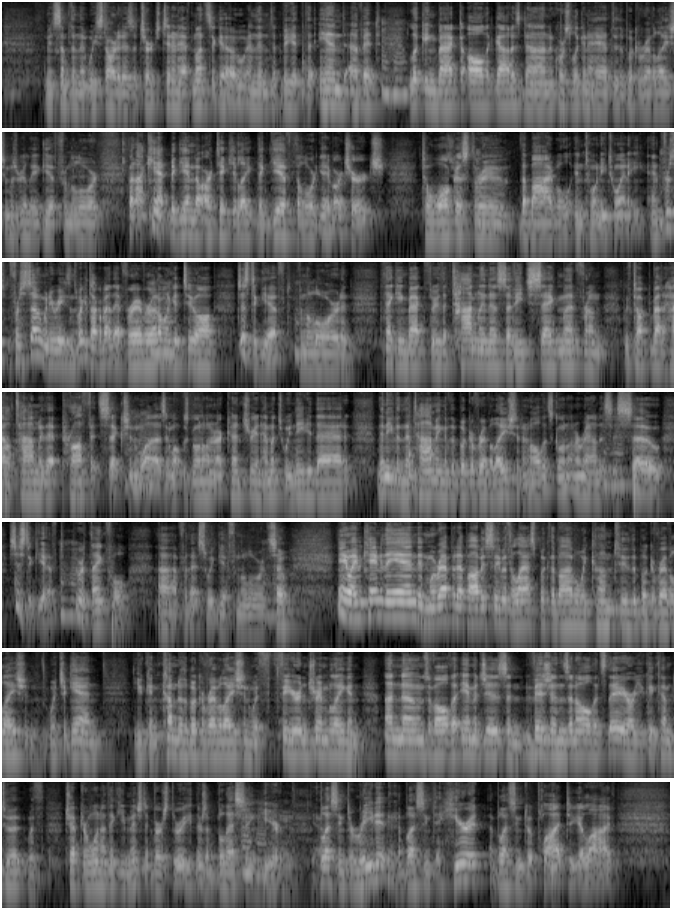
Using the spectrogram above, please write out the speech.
I mean, something that we started as a church 10 and a half months ago, and then to be at the end of it, Mm-hmm. looking back to all that God has done, and of course, looking ahead through the book of Revelation was really a gift from the Lord. But I can't begin to articulate the gift the Lord gave our church to walk us through mm-hmm. the Bible in 2020. And for, for so many reasons. We could talk about that forever. I don't want to mm-hmm. get too off. Just a gift from the mm-hmm. Lord and thinking back through the timeliness of each segment from we've talked about how timely that prophet section was and what was going on in our country and how much we needed that. And then even the timing of the book of Revelation and all that's going on around us is so it's just a gift. We're thankful uh, for that sweet gift from the Lord. So Anyway, we came to the end, and we'll wrap it up obviously with the last book of the Bible. We come to the book of Revelation, which again, you can come to the book of Revelation with fear and trembling and unknowns of all the images and visions and all that's there, or you can come to it with chapter 1, I think you mentioned it, verse 3. There's a blessing mm-hmm. here. Yeah. A blessing to read it, a blessing to hear it, a blessing to apply it to your life.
